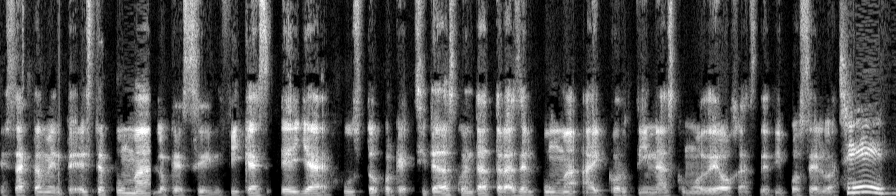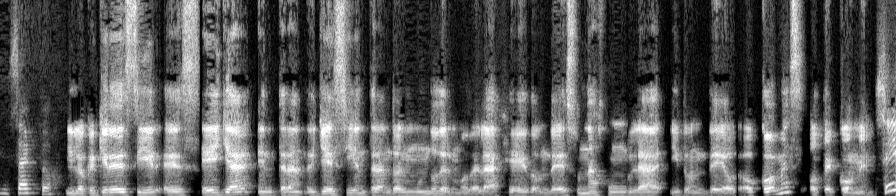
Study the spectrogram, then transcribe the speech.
Exactamente. Este puma lo que significa es ella justo porque si te das cuenta atrás del puma hay cortinas como de hojas de tipo selva. Sí, exacto. Y lo que quiere decir es ella entrando, Jessie entrando al mundo del modelaje donde es una jungla y donde o, o comes o te comen. Sí,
